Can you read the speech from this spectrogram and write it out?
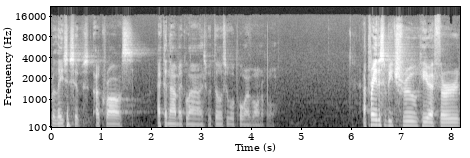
relationships across economic lines with those who are poor and vulnerable. I pray this will be true here at Third.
